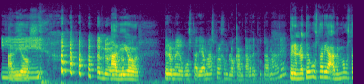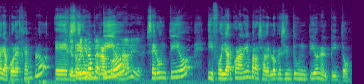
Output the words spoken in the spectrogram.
Y... Adiós. No, Adiós. Pero me gustaría más, por ejemplo, cantar de puta madre. Pero no te gustaría, a mí me gustaría, por ejemplo, eh, no ser, un tío, ser un tío y follar con alguien para saber lo que siente un tío en el pito.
